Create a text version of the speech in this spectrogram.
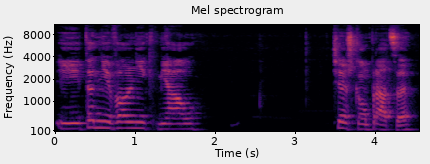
I ten niewolnik miał ciężką pracę,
